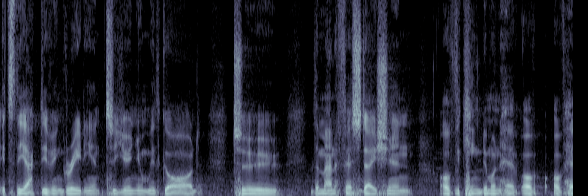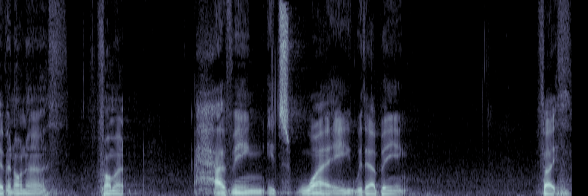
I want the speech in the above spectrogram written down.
It's the active ingredient to union with God, to the manifestation of the kingdom of, heaven on earth from it having its way with our being. Faith.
